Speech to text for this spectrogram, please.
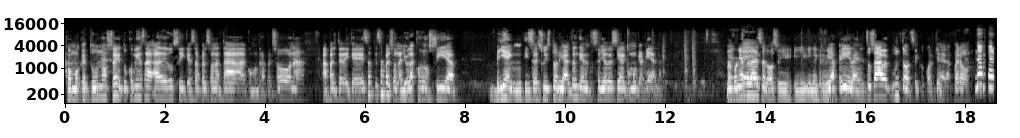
como que tú, no sé, tú comienzas a deducir que esa persona está con otra persona, aparte de que esa, esa persona yo la conocía bien y sé su historial, ¿te entiendes? Entonces yo decía como que mierda. Me ponía Este- pila de celoso y, y, y le escribía pila, y tú sabes, un tóxico cualquiera, pero, No, pero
